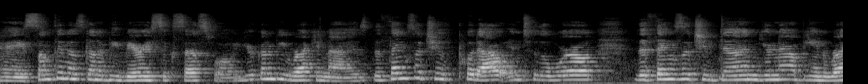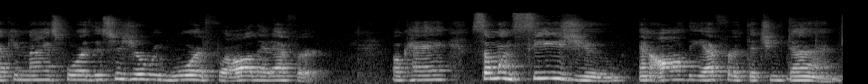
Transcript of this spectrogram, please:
Okay, something is going to be very successful. You're going to be recognized. The things that you've put out into the world, the things that you've done, you're now being recognized for. This is your reward for all that effort. Okay? Someone sees you and all the effort that you've done.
